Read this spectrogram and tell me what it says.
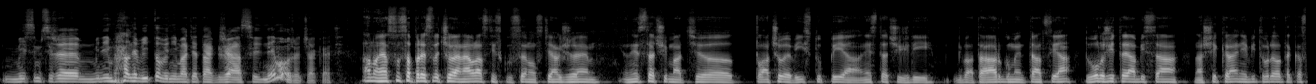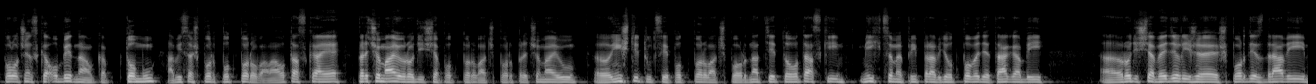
myslím si, že minimálne vy to vnímate tak, že asi nemôže čakať. Áno, ja som sa presvedčil aj na vlastných skúsenostiach, že nestačí mať e, tlačové výstupy a nestačí vždy iba tá argumentácia. Dôležité, aby sa v našej krajine vytvorila taká spoločenská objednávka k tomu, aby sa šport podporoval. A otázka je, prečo majú rodičia podporovať šport, prečo majú e, inštitúcie podporovať šport. Na tieto otázky my chceme pripraviť odpovede tak, aby e, rodičia vedeli, že šport je zdravý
